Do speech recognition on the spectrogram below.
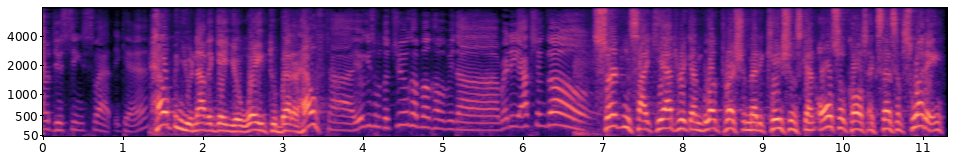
producing sweat, 이렇게. helping you navigate your way to better health 자, 여기서부터 쭉 한번 가봅니다. Ready, action, go! certain psychiatric and blood pressure medications can also cause excessive sweating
